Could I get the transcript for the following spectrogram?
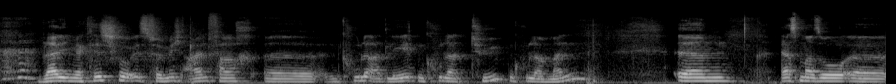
Wladimir Klitschko ist für mich einfach äh, ein cooler Athlet, ein cooler Typ, ein cooler Mann. Ähm, erstmal so äh,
